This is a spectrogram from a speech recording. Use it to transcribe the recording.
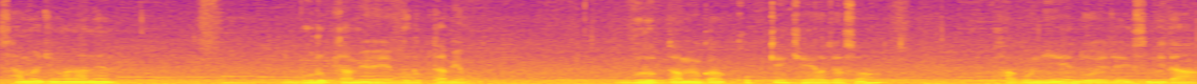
사물 중 하나는 무릎다묘예요. 무릎다묘. 무릎다묘가 곱게 개어져서 바구니에 놓여져 있습니다.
